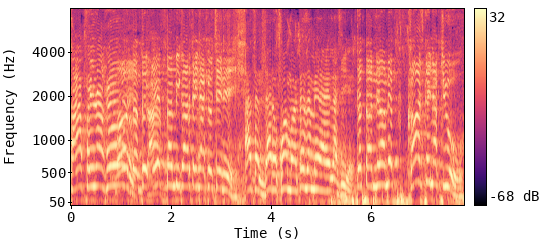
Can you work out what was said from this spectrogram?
સાફ કરી નાખ્યો ધંધો એકદમ બિગાડ કરી નાખ્યો છે ને. આ ધંધા રોકવા માટે જ અમે આવેલા છીએ. તો તને અમે ખાસ કરી નાખ્યું.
